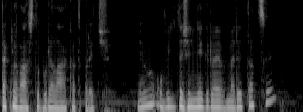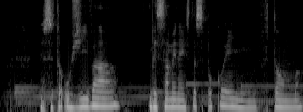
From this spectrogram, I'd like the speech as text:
Takhle vás to bude lákat pryč. Jo? Uvidíte, že někdo je v meditaci, že si to užívá, vy sami nejste spokojení v tom,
